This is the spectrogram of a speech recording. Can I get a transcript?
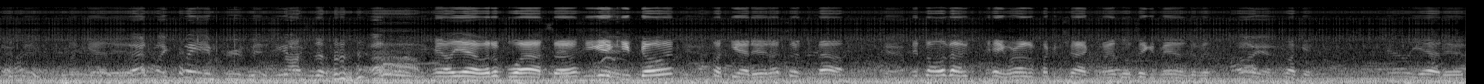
something. Yeah, dude. That's like way improvement, dude. Awesome. Oh! Hell yeah, what a blast, huh? You gonna keep going? Fuck yeah, dude. That's what it's about. Yeah. it's all about, hey, we're on a fucking track. Might as well take advantage of it. Oh yeah. Fuck it. Hell yeah, dude.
